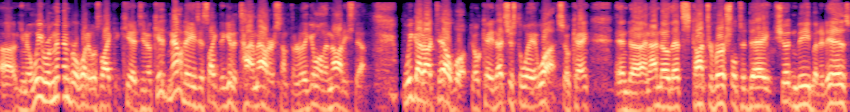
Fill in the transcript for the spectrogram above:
uh, you know, we remember what it was like as kids. You know, kids nowadays, it's like they get a timeout or something, or they go on the naughty step. We got our tail whooped, okay? That's just the way it was, okay? And, uh, and I know that's controversial today. Shouldn't be, but it is.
